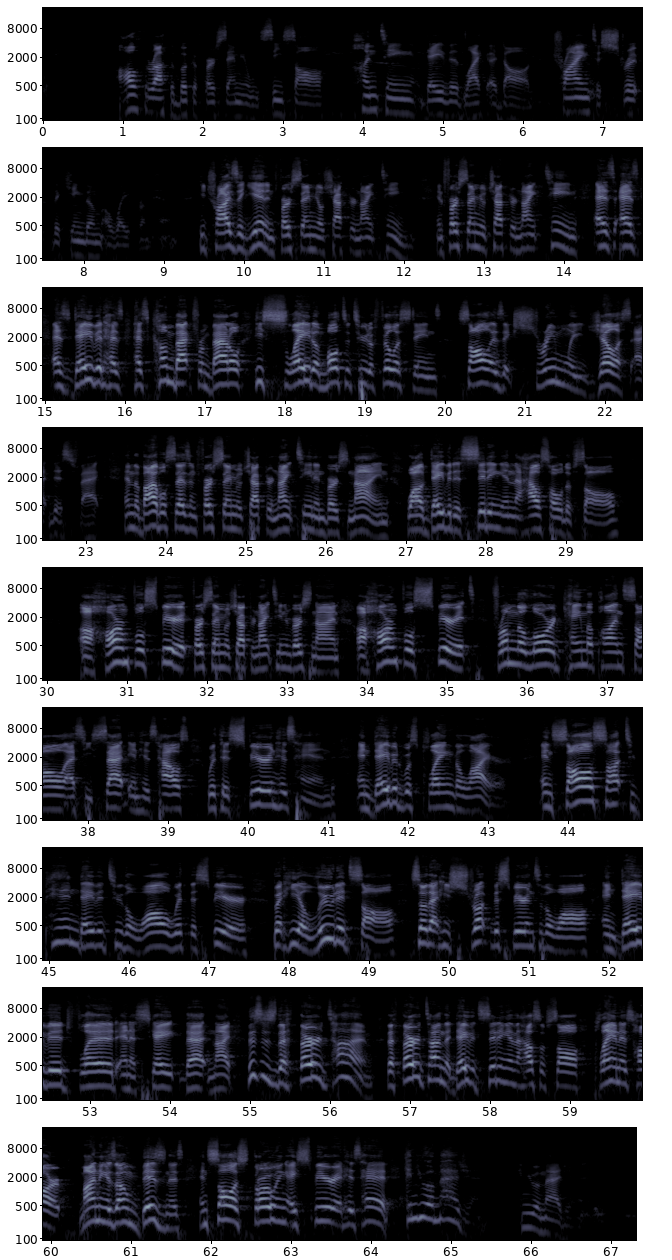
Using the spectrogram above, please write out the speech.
All throughout the book of 1 Samuel, we see Saul hunting David like a dog, trying to strip the kingdom away from him. He tries again in 1 Samuel chapter 19 in 1 Samuel chapter 19, as, as, as David has, has come back from battle, he slayed a multitude of Philistines. Saul is extremely jealous at this fact. And the Bible says in 1 Samuel chapter 19 and verse 9, while David is sitting in the household of Saul, a harmful spirit, 1 Samuel chapter 19 and verse 9, a harmful spirit from the Lord came upon Saul as he sat in his house with his spear in his hand and David was playing the lyre. And Saul sought to pin David to the wall with the spear, but he eluded Saul so that he struck the spear into the wall, and David fled and escaped that night. This is the third time, the third time that David's sitting in the house of Saul, playing his harp, minding his own business, and Saul is throwing a spear at his head. Can you imagine? Can you imagine?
